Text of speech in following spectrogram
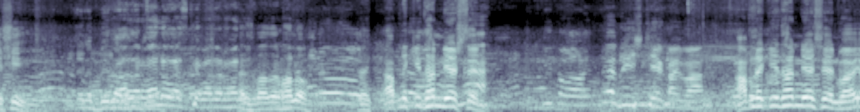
বেশি? বাজার ভালো? আপনি কি ধান নিয়ে আসছেন? আপনি কি ধান নিয়ে আসছেন ভাই?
